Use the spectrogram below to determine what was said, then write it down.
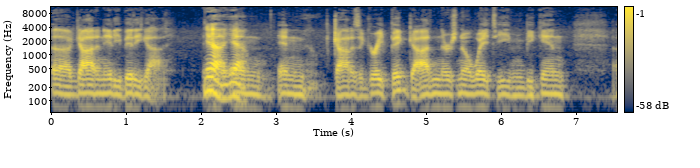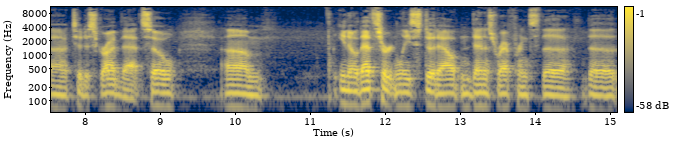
uh, God an itty bitty God. Yeah, And- yeah. And, and God is a great big God, and there's no way to even begin uh, to describe that. So, um, you know, that certainly stood out. And Dennis referenced the the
